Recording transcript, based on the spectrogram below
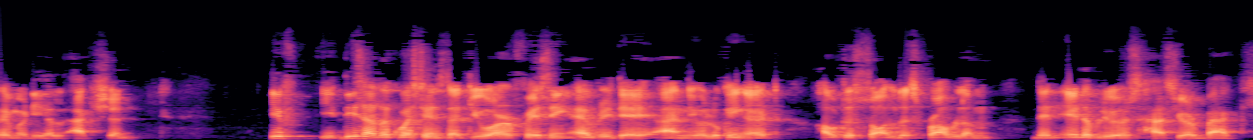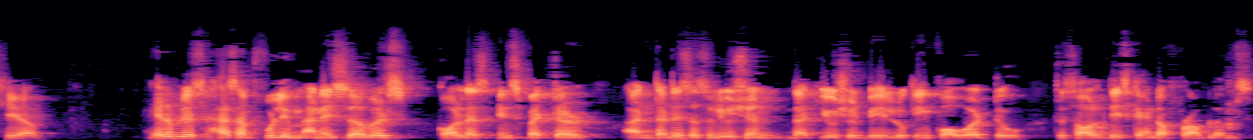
remedial action. If these are the questions that you are facing every day and you're looking at how to solve this problem, then AWS has your back here. AWS has a fully managed service called as Inspector, and that is a solution that you should be looking forward to to solve these kind of problems.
